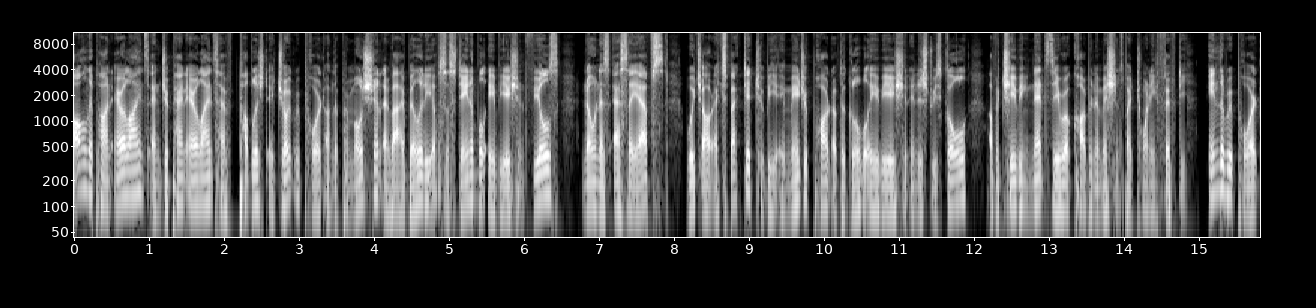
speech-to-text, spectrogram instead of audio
All Nippon Airlines and Japan Airlines have published a joint report on the promotion and viability of sustainable aviation fuels, known as SAFs, which are expected to be a major part of the global aviation industry's goal of achieving net zero carbon emissions by 2050. In the report,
